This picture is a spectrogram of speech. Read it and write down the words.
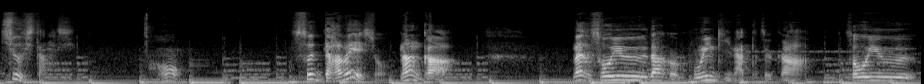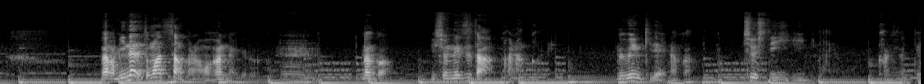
チューしたらしい。それダメでしょ。なんかなんかそういうなんか雰囲気になったというかそういうなんかみんなで泊まってたのかなわかんないけど。うん。なんか一緒に寝てたかなんかで。で雰囲気でなんかチューしていい？みたいな感じになって。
